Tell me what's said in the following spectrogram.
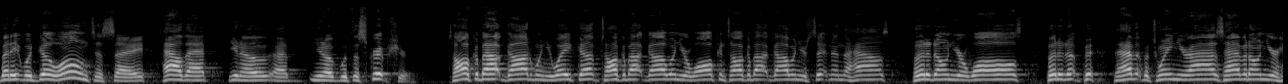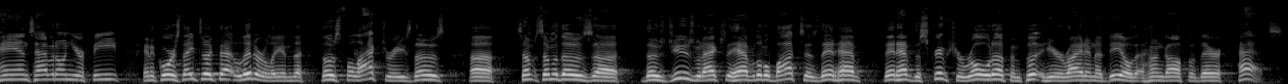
But it would go on to say how that, you know, uh, you know, with the Scripture. Talk about God when you wake up. Talk about God when you're walking. Talk about God when you're sitting in the house. Put it on your walls. Put it up. Put, have it between your eyes. Have it on your hands. Have it on your feet. And of course, they took that literally. And the, those phylacteries, those uh, some some of those uh, those Jews would actually have little boxes. They'd have they'd have the Scripture rolled up and put here right in a deal that hung off of their hats.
